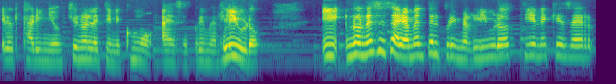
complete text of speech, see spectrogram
el cariño que uno le tiene como a ese primer libro. Y no necesariamente el primer libro tiene que ser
